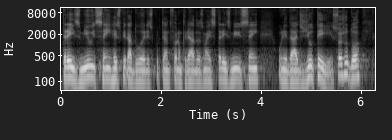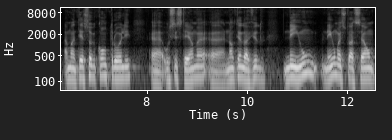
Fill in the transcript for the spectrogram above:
3.100 respiradores, portanto foram criadas mais 3.100 unidades de UTI. Isso ajudou a manter sob controle uh, o sistema, uh, não tendo havido nenhum, nenhuma situação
